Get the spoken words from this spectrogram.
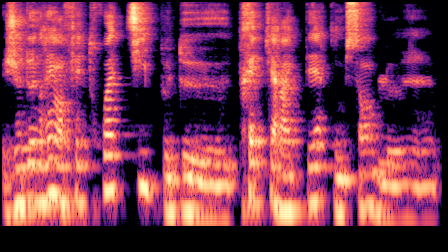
je donnerai en fait trois types de traits de caractère qui me semblent euh,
